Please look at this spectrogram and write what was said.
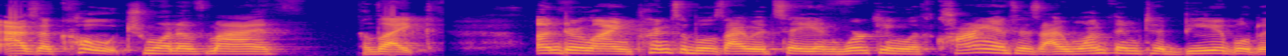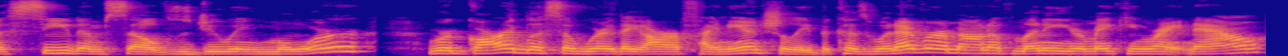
As a coach, one of my like underlying principles I would say in working with clients is I want them to be able to see themselves doing more regardless of where they are financially because whatever amount of money you're making right now,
